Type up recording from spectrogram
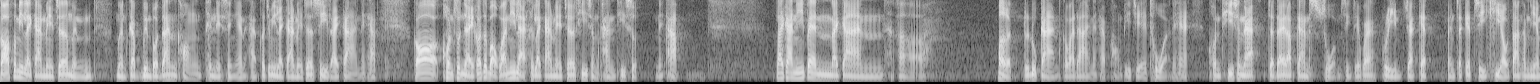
กอล์ฟก็มีรายการเมเจอร์เหมือนเหมือนกับวิมเบิลดันของเทนนิสอย่างเงี้ยนะครับ ก็จะมีรายการเมเจอร์4รายการนะครับ ก็คนส่วนใหญ่ก็จะบอกว่านี่แหละคือรายการเมเจอร์ที่สำคัญที่สุดนะครับ รายการนี้เป็นรายการ เปิดฤดูกาลก็ว่าได้นะครับของ PGA Tour นะฮะคนที่ชนะจะได้รับการสวมสิ่งที่เรียกว่า Green Jacket เป็นแจ็คเก็ตสีเขียวตามธรรมเนียม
